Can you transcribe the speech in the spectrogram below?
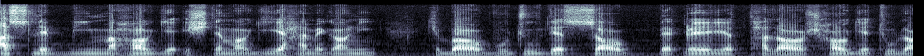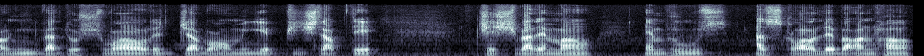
اصل بیمه های اجتماعی همگانی که با وجود سابقه تلاش های طولانی و دشوار جوامع پیشرفته کشور ما امروز از غالب آنها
